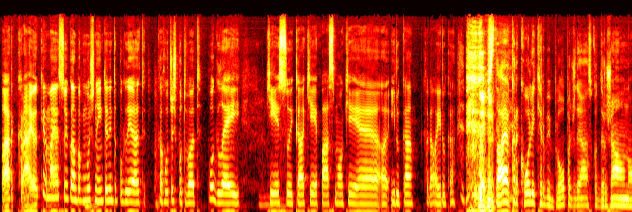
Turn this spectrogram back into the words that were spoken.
par krajev, kjer imajo Suika, ampak moš na internetu pogledati, kaj hočeš potvati. Poglej, kje je Suika, kje je pasmo, kje je uh, Iruka. Kagava Iruka. Obstaja karkoli, kjer bi bilo pač dejansko državno,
